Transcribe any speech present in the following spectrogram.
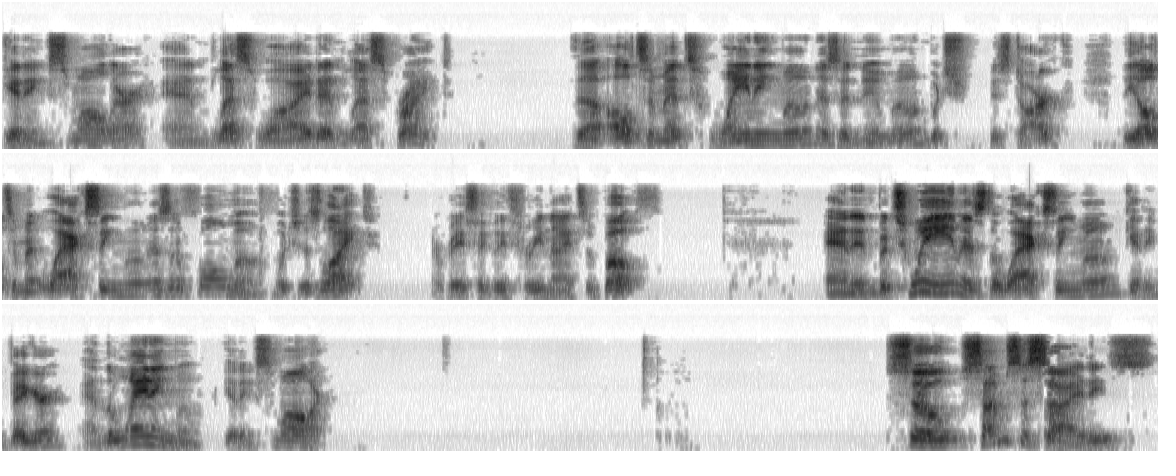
getting smaller and less wide and less bright. The ultimate waning moon is a new moon, which is dark. The ultimate waxing moon is a full moon, which is light. or basically three nights of both. And in between is the waxing moon getting bigger and the waning moon getting smaller. So some societies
